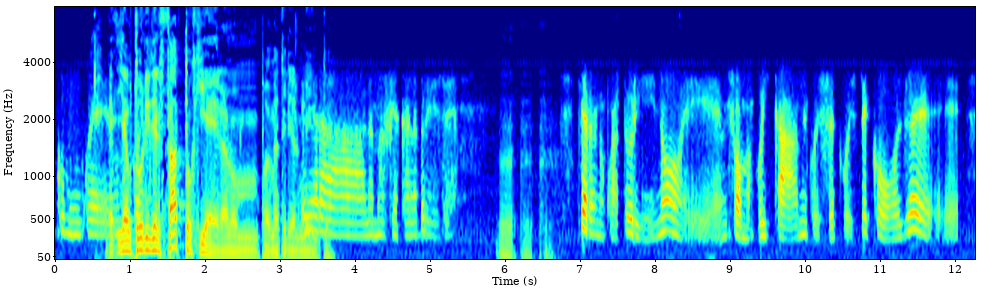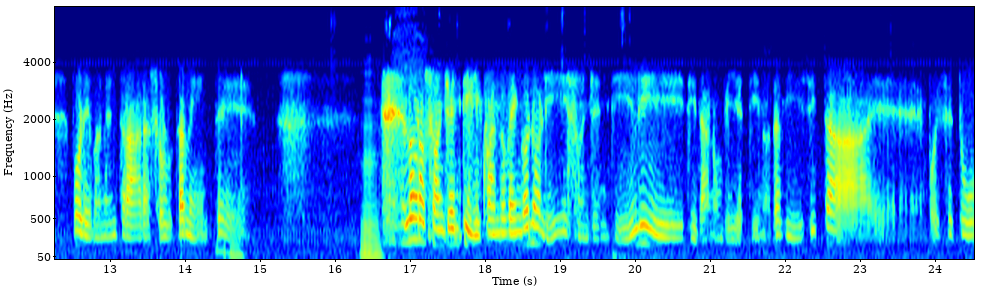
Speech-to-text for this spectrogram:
Comunque, eh, gli autori del fatto chi erano poi materialmente? Era la mafia calabrese, mm-hmm. Che erano qua a Torino e insomma con i camion, queste, queste cose, volevano entrare assolutamente Mm. Loro sono gentili, quando vengono lì sono gentili, ti danno un bigliettino da visita e poi se tu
